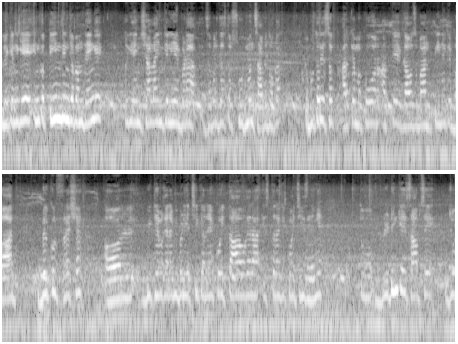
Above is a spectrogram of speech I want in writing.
लेकिन ये इनको तीन दिन जब हम देंगे तो ये इंशाल्लाह इनके लिए बड़ा ज़बरदस्त और सूदमंद साबित होगा। कबूतर इस वक्त अर्के मको और अर्के गाँव जबान पीने के बाद बिल्कुल फ्रेश है और बीठे वगैरह भी बड़ी अच्छी कर रहे हैं। कोई ता वगैरह इस तरह की कोई चीज़ नहीं है। तो ब्रीडिंग के हिसाब से जो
